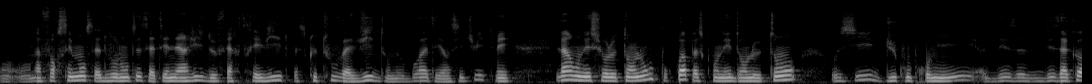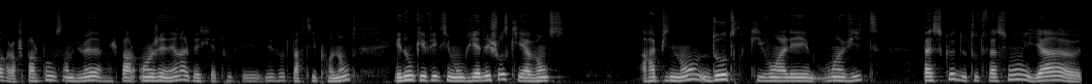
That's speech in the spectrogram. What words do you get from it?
on, a forcément cette volonté, cette énergie de faire très vite parce que tout va vite dans nos boîtes et ainsi de suite. Mais là, on est sur le temps long. Pourquoi? Parce qu'on est dans le temps aussi du compromis, des, accords. Alors je parle pas au sein du MED, je parle en général parce qu'il y a toutes les, autres parties prenantes. Et donc effectivement, il y a des choses qui avancent rapidement, d'autres qui vont aller moins vite parce que de toute façon, il y a euh,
